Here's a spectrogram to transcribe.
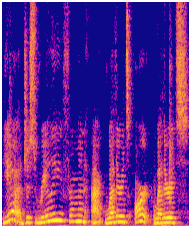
yeah, just really from an act, whether it's art, whether it's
